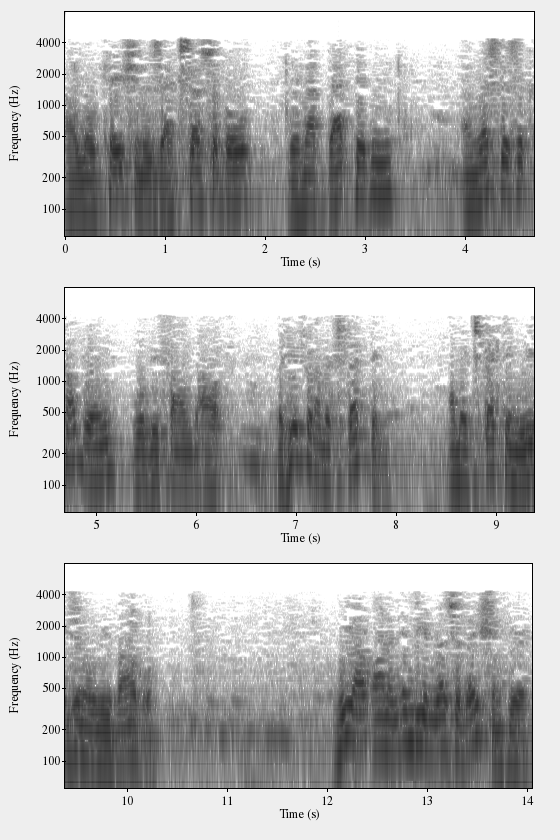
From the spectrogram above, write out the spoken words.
Our location is accessible. We're not that hidden. Unless there's a covering, we'll be found out. But here's what I'm expecting. I'm expecting regional revival. We are on an Indian reservation here,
